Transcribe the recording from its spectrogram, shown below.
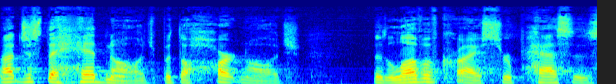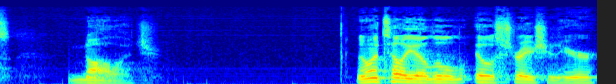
Not just the head knowledge, but the heart knowledge. The love of Christ surpasses knowledge. Now, I want to tell you a little illustration here.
